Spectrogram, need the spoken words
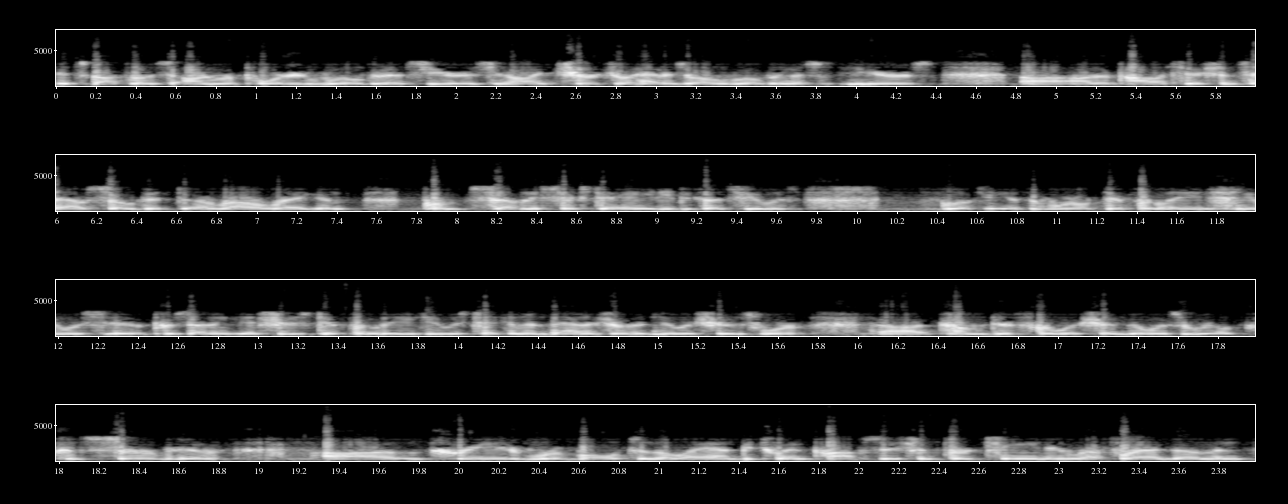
It's about those unreported wilderness years. You know, like Churchill had his own wilderness years. Uh, other politicians have. So did uh, Ronald Reagan from 76 to 80 because he was world differently. He was uh, presenting issues differently. He was taking advantage of it. New issues were uh, coming to fruition. There was a real conservative, uh, creative revolt in the land between Proposition 13 and referendum and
